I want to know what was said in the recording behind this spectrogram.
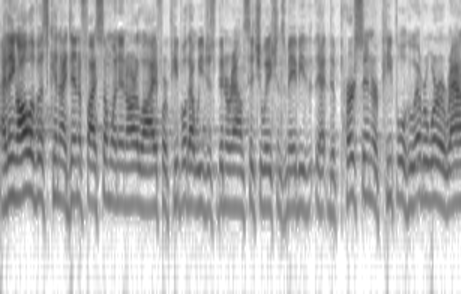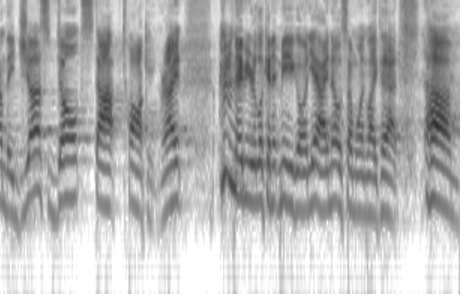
I think all of us can identify someone in our life or people that we've just been around situations, maybe that the person or people, whoever we're around, they just don't stop talking, right? maybe you're looking at me going, Yeah, I know someone like that. Um,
